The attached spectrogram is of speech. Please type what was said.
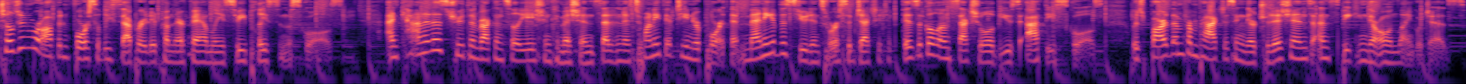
Children were often forcibly separated from their families to be placed in the schools. And Canada's Truth and Reconciliation Commission said in a 2015 report that many of the students were subjected to physical and sexual abuse at these schools, which barred them from practicing their traditions and speaking their own languages.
